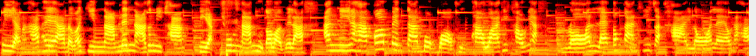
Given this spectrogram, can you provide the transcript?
เปียกนะคะ พยายามแบบว่ากินน้ำเล่นน้ำจะมีคางเปียกชุ่มน้ำอยู่ตลอดเวลา อันนี้นะคะก็เป็นการบ่งบอกถึงภาวะที่เขาเนี่ยร้อนและต้องการที่จะคลายร้อนแล้วนะคะ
